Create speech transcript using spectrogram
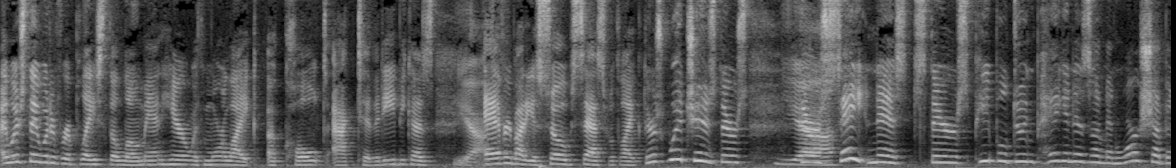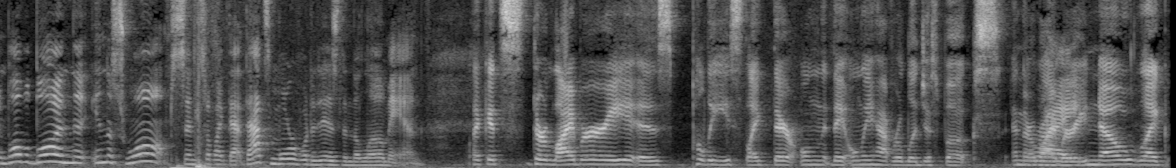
I wish they would have replaced the low man here with more like occult activity because Yeah. everybody is so obsessed with like there's witches, there's Yeah. there's Satanists, there's people doing paganism and worship and blah blah blah in the in the swamps and stuff like that. That's more what it is than the low man. Like it's their library is policed. Like they're only they only have religious books in their Right. library. No like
